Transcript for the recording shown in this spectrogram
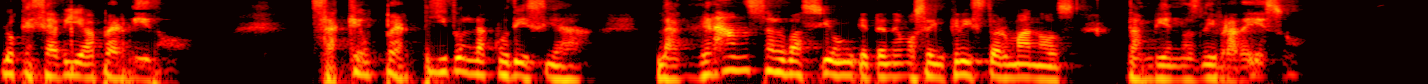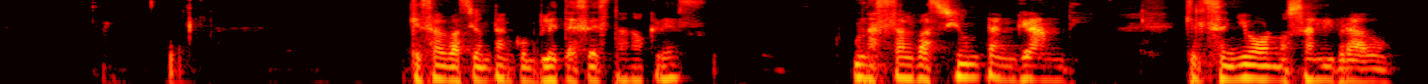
lo que se había perdido. Saqueo perdido en la codicia. La gran salvación que tenemos en Cristo, hermanos, también nos libra de eso. ¿Qué salvación tan completa es esta, no crees? Una salvación tan grande que el Señor nos ha librado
